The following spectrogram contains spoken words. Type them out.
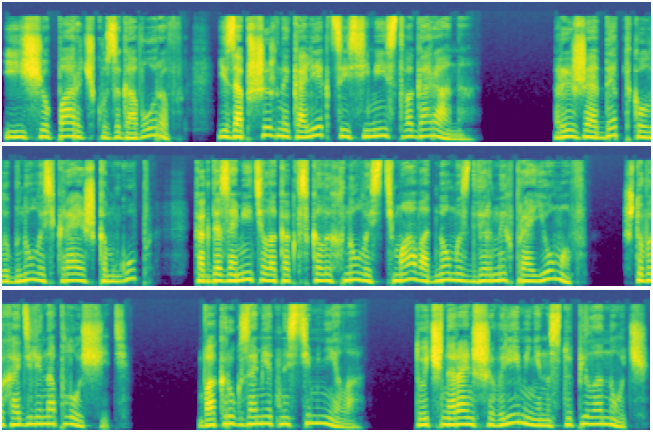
и еще парочку заговоров из обширной коллекции семейства Гарана. Рыжая адептка улыбнулась краешком губ, когда заметила, как всколыхнулась тьма в одном из дверных проемов, что выходили на площадь. Вокруг заметно стемнело. Точно раньше времени наступила ночь.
